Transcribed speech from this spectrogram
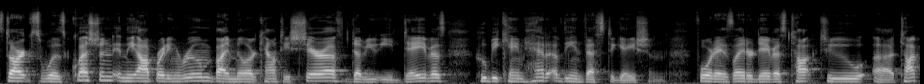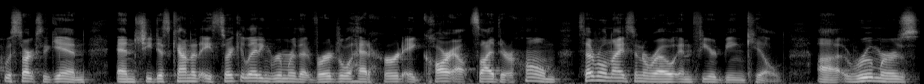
Starks was questioned in the operating room by Miller County Sheriff W.E. Davis, who became head of the investigation. Four days later, Davis talked to uh, talked with Starks again, and she discounted a circulating rumor that Virgil had heard a car outside their home several nights in a row and feared being killed. Uh, rumors,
